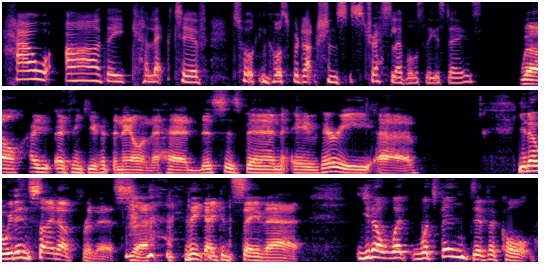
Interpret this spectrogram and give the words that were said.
How are the collective Talking Horse Productions stress levels these days? Well, I, I think you hit the nail on the head. This has been a very uh, you know, we didn't sign up for this. Uh, I think I can say that. You know what? What's been difficult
